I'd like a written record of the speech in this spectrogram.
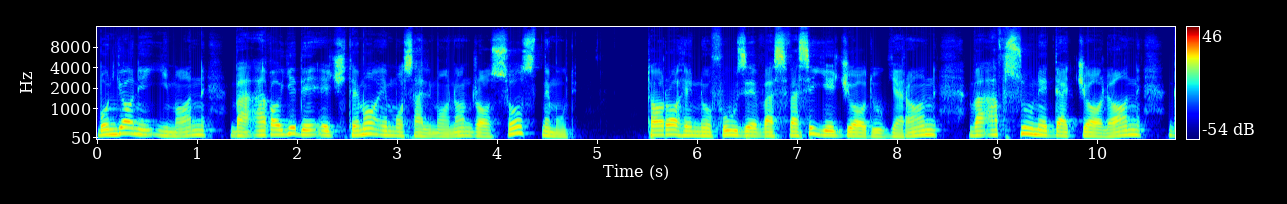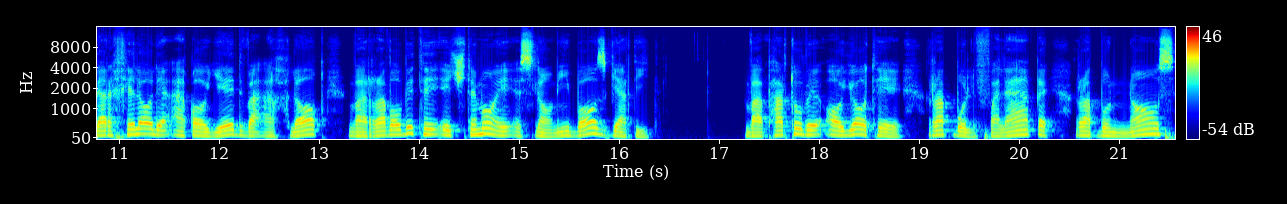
بنیان ایمان و عقاید اجتماع مسلمانان را سست نمود تا راه نفوذ وسوسه جادوگران و افسون دجالان در خلال عقاید و اخلاق و روابط اجتماع اسلامی باز گردید و پرتو آیات رب الفلق، رب الناس،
